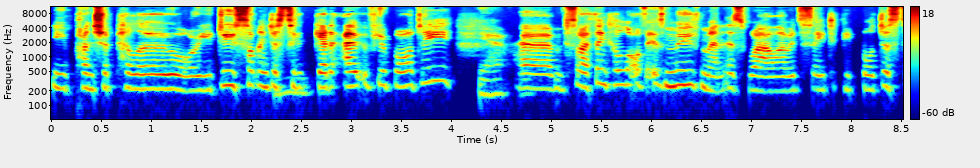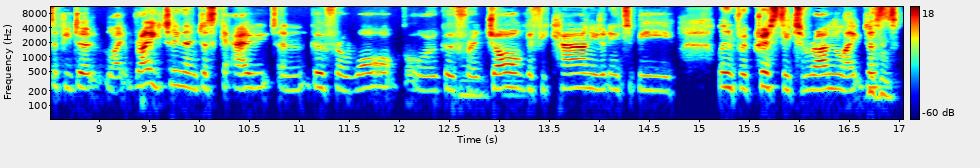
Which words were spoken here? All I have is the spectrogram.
you punch a pillow or you do something just mm. to get it out of your body. Yeah. Um, so i think a lot of it is movement as well i would say to people just if you don't like writing then just get out and go for a walk or go for mm. a jog if you can. You don't need to be linford christie to run like just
